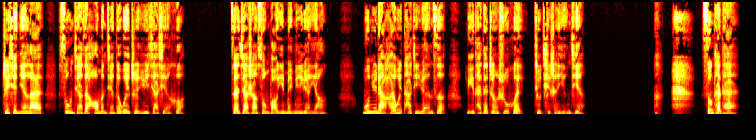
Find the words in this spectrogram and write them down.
这些年来，宋家在豪门间的位置愈加显赫，再加上宋宝仪美名远扬，母女俩还未踏进园子，李太太郑淑慧就起身迎接。宋太太。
